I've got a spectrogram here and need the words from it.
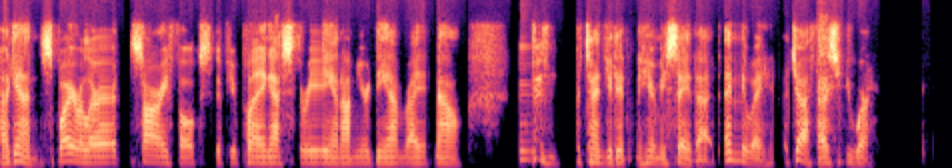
Again spoiler alert sorry folks if you're playing s3 and i'm your dm right now pretend you didn't hear me say that. Anyway, Jeff, as you were.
